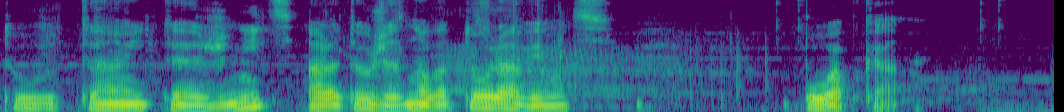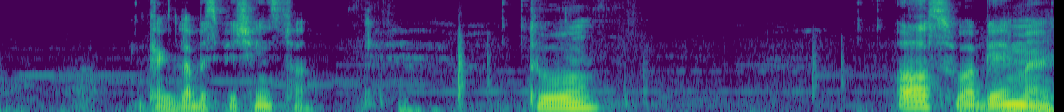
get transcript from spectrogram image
Tutaj też nic, ale to już jest nowa tura, więc pułapka. Tak dla bezpieczeństwa. Tu osłabiajmy.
